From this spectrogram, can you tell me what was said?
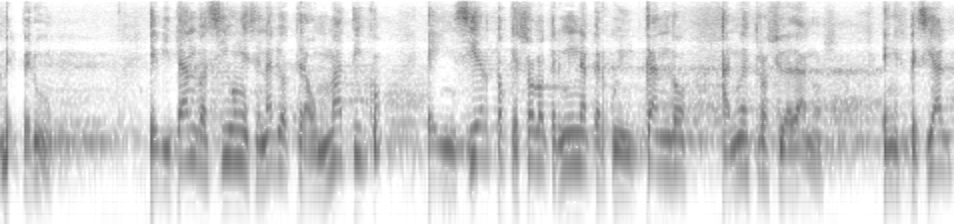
del Perú, evitando así un escenario traumático e incierto que solo termina perjudicando a nuestros ciudadanos, en especial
